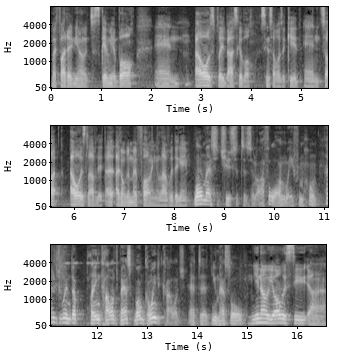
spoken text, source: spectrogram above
My father, you know, just gave me a ball, and I always played basketball since I was a kid, and so I, I always loved it. I, I, don't remember falling in love with the game. Lowell, Massachusetts is an awful long way from home. How did you end up playing college basketball, going to college at uh, UMass Lowell? You know, you always see, uh,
